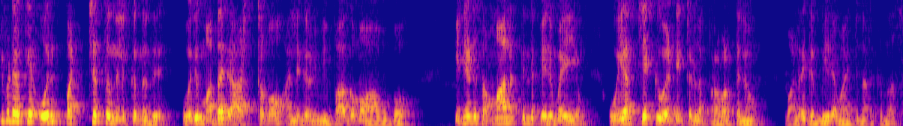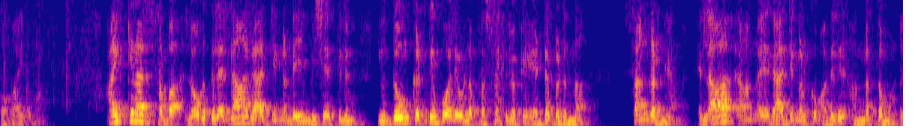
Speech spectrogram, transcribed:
ഇവിടെയൊക്കെ ഒരു പക്ഷത്ത് നിൽക്കുന്നത് ഒരു മതരാഷ്ട്രമോ അല്ലെങ്കിൽ ഒരു വിഭാഗമോ ആവുമ്പോൾ പിന്നീട് സമ്മാനത്തിന്റെ പെരുമയും ഉയർച്ചയ്ക്ക് വേണ്ടിയിട്ടുള്ള പ്രവർത്തനവും വളരെ ഗംഭീരമായിട്ട് നടക്കുന്നത് സ്വാഭാവികമാണ്. ഐക്യരാഷ്ട്രസഭ ലോകത്തിലെ എല്ലാ രാജ്യങ്ങളുടെയും വിഷയത്തിലും യുദ്ധവും കെടുതിയും പോലെയുള്ള പ്രശ്നത്തിലൊക്കെ ഇടപെടുന്ന സംഘടനയാണ്. എല്ലാ രാജ്യങ്ങൾക്കും അതിൽ അംഗത്വമുണ്ട്.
